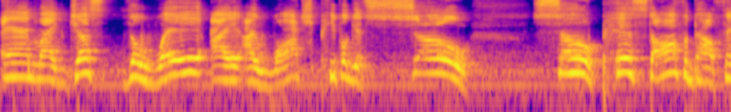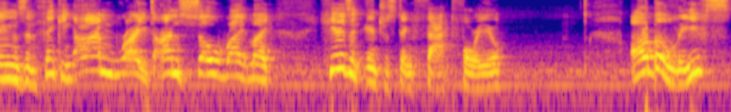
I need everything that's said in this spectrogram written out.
And like, just the way I, I watch people get so so pissed off about things and thinking, I'm right, I'm so right. Like, here's an interesting fact for you. Our beliefs,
